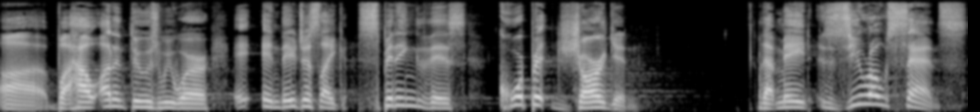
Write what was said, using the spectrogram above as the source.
Uh, but how unenthused we were. And they're just like spitting this corporate jargon that made zero sense.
